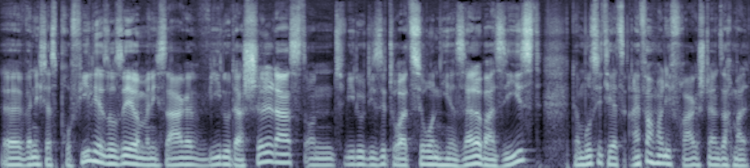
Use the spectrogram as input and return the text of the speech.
äh, wenn ich das Profil hier so sehe und wenn ich sage, wie du das schilderst und wie du die Situation hier selber siehst, dann muss ich dir jetzt einfach mal die Frage stellen, sag mal,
